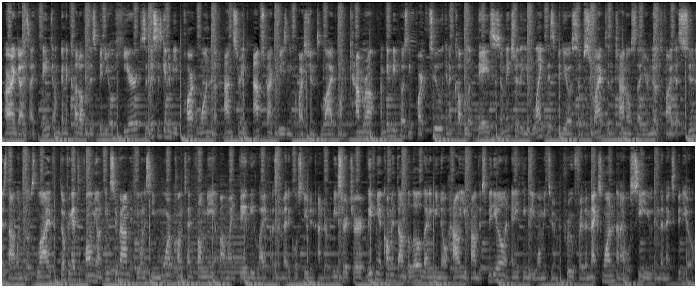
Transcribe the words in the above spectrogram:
Alright guys, I think I'm gonna cut off this video here. So this is gonna be part one of answering abstract reasoning questions live on camera. I'm gonna be posting part two in a couple of days, so make sure that you like this video, subscribe to the channel so that you're notified as soon as that one goes live. Don't forget to follow me on Instagram if you wanna see more content from me about my daily life as a medical student and a researcher. Leave me a comment down below letting me know how you found this video and anything that you want me to improve for the next one, and I will see you in the next video.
